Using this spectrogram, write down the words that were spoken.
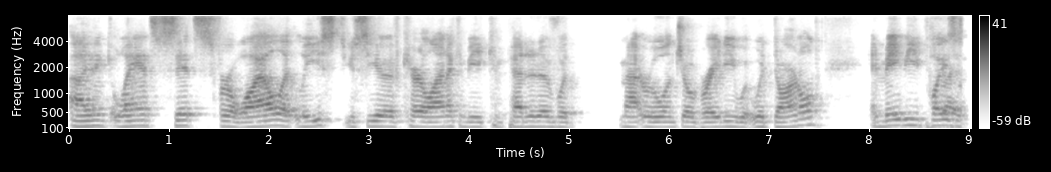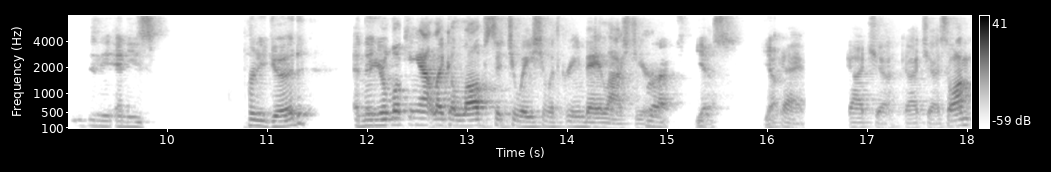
I think Lance sits for a while at least. You see if Carolina can be competitive with Matt Rhule and Joe Brady with, with Darnold and maybe he plays right. a season and he's pretty good. And then you're looking at like a love situation with Green Bay last year. Correct. Yes. Yeah. Okay. Gotcha. Gotcha. So I'm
